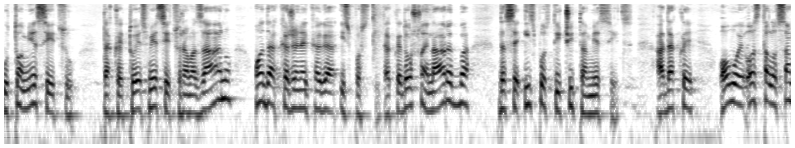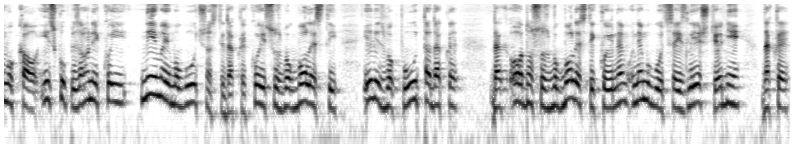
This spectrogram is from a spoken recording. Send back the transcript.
u tom mjesecu, dakle, to je mjesecu Ramazanu, onda kaže neka ga isposti. Dakle, došla je naredba da se isposti čita mjesec. A dakle, ovo je ostalo samo kao iskup za one koji nemaju mogućnosti, dakle, koji su zbog bolesti ili zbog puta, dakle, dakle odnosno zbog bolesti koju ne, ne mogu se izliješiti od nje, dakle,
